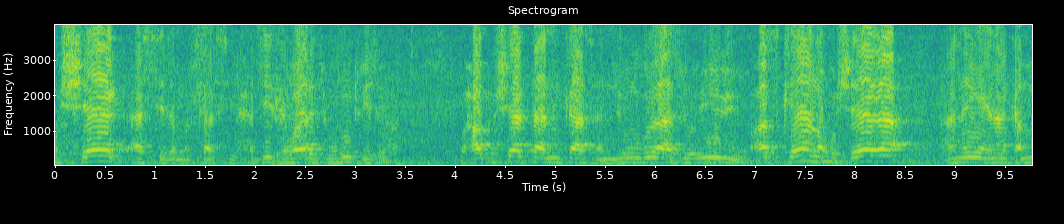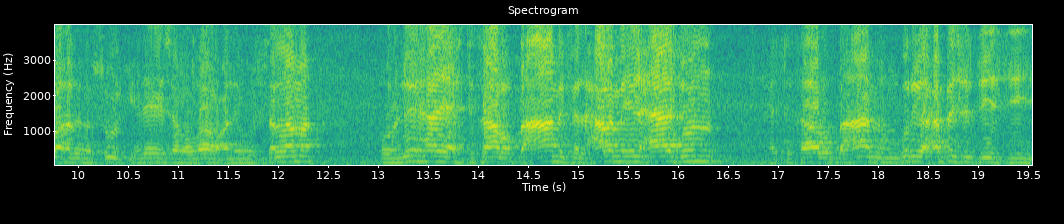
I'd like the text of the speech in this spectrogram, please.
والشيك أسير مركاسي. حديث وارد ورود في سوء. وحاط الشيك تاني كاس هنجون قول أسوء إيوه وأسكان الشيك أني أنا كمهل رسولك إليه صلى الله عليه وسلم. وليها احتكار الطعام في الحرم إلحاد احتكار الطعام من قرية حبس الديسي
